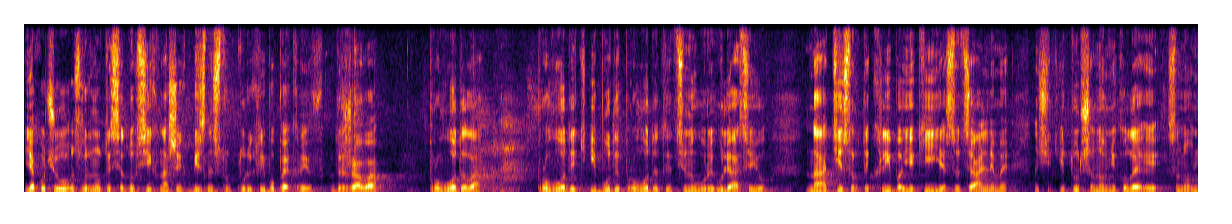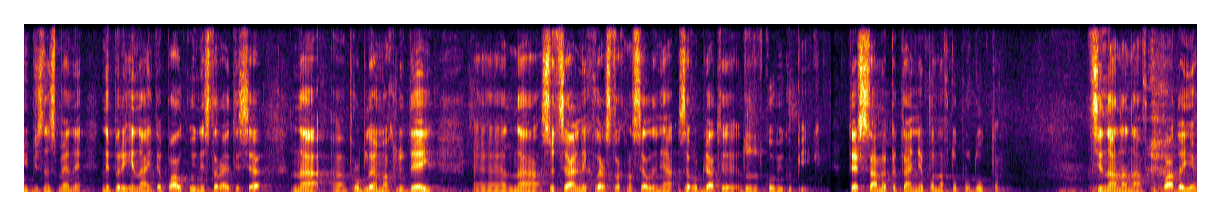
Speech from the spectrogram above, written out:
Я хочу звернутися до всіх наших бізнес-структур і хлібопекарів. Держава проводила, проводить і буде проводити цінову регуляцію на ті сорти хліба, які є соціальними. Значить, і тут, шановні колеги, шановні бізнесмени, не перегинайте палку і не старайтеся на е, проблемах людей, е, на соціальних верствах населення заробляти додаткові копійки. Те ж саме питання по нафтопродуктам. Ціна на нафту падає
